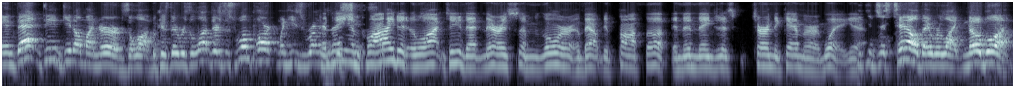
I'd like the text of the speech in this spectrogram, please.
and that did get on my nerves a lot because there was a lot. There's this one part when he's running, and they implied it a lot too that there is some gore about to pop up, and then they just turn the camera away. Yeah, you can just tell they were like, no blood.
